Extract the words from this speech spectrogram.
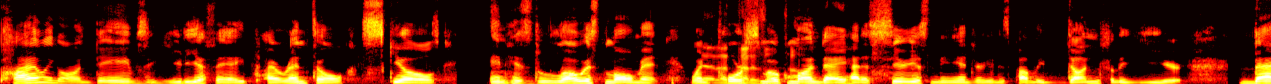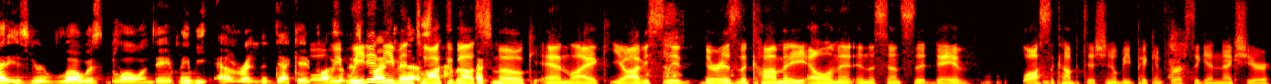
Piling on Dave's UDFA parental skills in his lowest moment when yeah, that, poor that Smoke Monday had a serious knee injury and is probably done for the year that is your lowest blow on Dave, maybe ever in the decade. Well, we, we didn't podcast. even talk about smoke, and like you know, obviously there is the comedy element in the sense that Dave lost the competition; he'll be picking first again next year.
